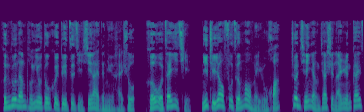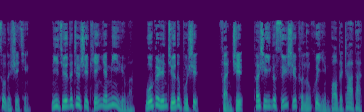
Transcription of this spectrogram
很多男朋友都会对自己心爱的女孩说：“和我在一起，你只要负责貌美如花，赚钱养家是男人该做的事情。”你觉得这是甜言蜜语吗？我个人觉得不是，反之，它是一个随时可能会引爆的炸弹。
